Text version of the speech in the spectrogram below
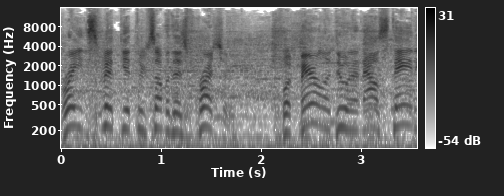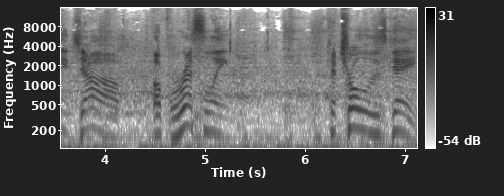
Braden Smith get through some of this pressure. But Maryland doing an outstanding job of wrestling control of this game.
